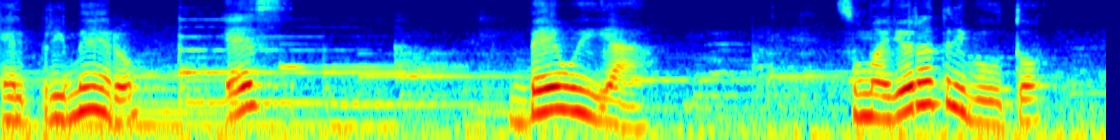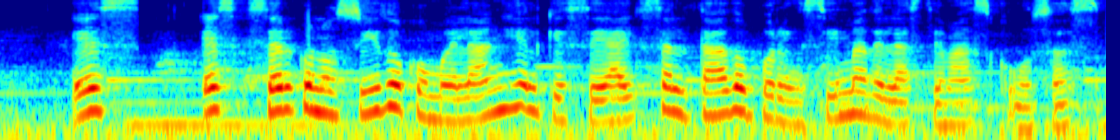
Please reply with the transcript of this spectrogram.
El primero es Beuiá. Su mayor atributo es, es ser conocido como el ángel que se ha exaltado por encima de las demás cosas.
